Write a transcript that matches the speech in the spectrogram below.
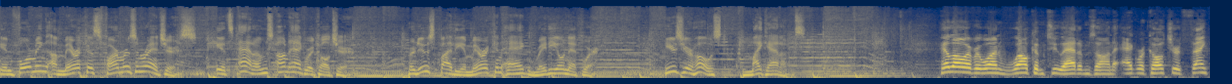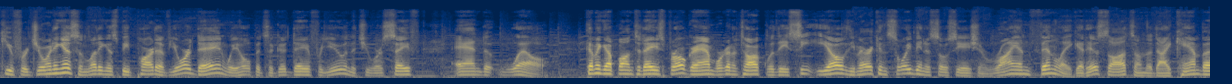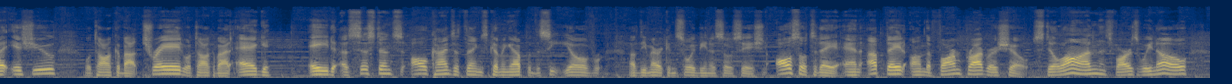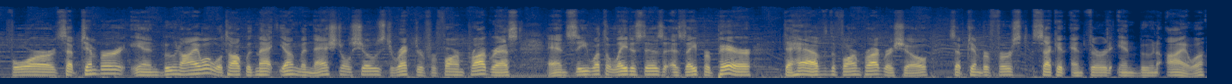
informing America's farmers and ranchers. It's Adams on Agriculture, produced by the American Ag Radio Network. Here's your host, Mike Adams. Hello, everyone. Welcome to Adams on Agriculture. Thank you for joining us and letting us be part of your day, and we hope it's a good day for you and that you are safe and well. Coming up on today's program, we're going to talk with the CEO of the American Soybean Association, Ryan Findlay, get his thoughts on the dicamba issue. We'll talk about trade, we'll talk about ag aid assistance, all kinds of things coming up with the CEO of, of the American Soybean Association. Also today, an update on the Farm Progress Show. Still on, as far as we know for September in Boone, Iowa. We'll talk with Matt Jungmann, National Shows Director for Farm Progress, and see what the latest is as they prepare to have the Farm Progress Show September 1st, 2nd, and 3rd in Boone, Iowa.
